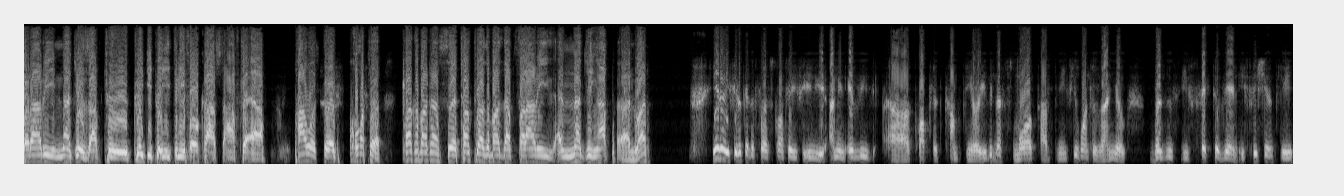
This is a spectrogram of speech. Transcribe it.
Ferrari nudges up to 2023 forecast after a power third quarter. Talk about us. Uh, talk to us about that Ferrari uh, nudging up, Anwar you know, if you look at the first quarter, if you, I mean, every uh, corporate company or even a small company, if you want to run your business effectively and efficiently,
